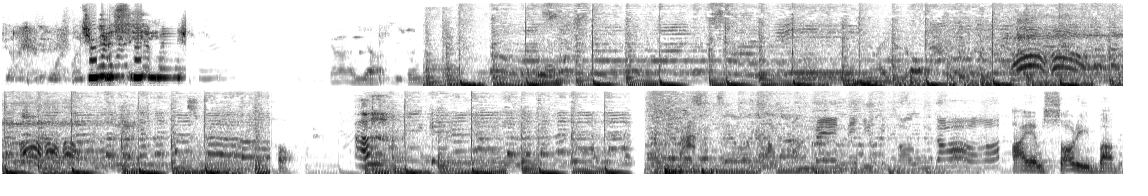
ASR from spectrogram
Do you want to see my shirt? Yeah, yeah. So oh my god. Hot. I am sorry, Babu.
